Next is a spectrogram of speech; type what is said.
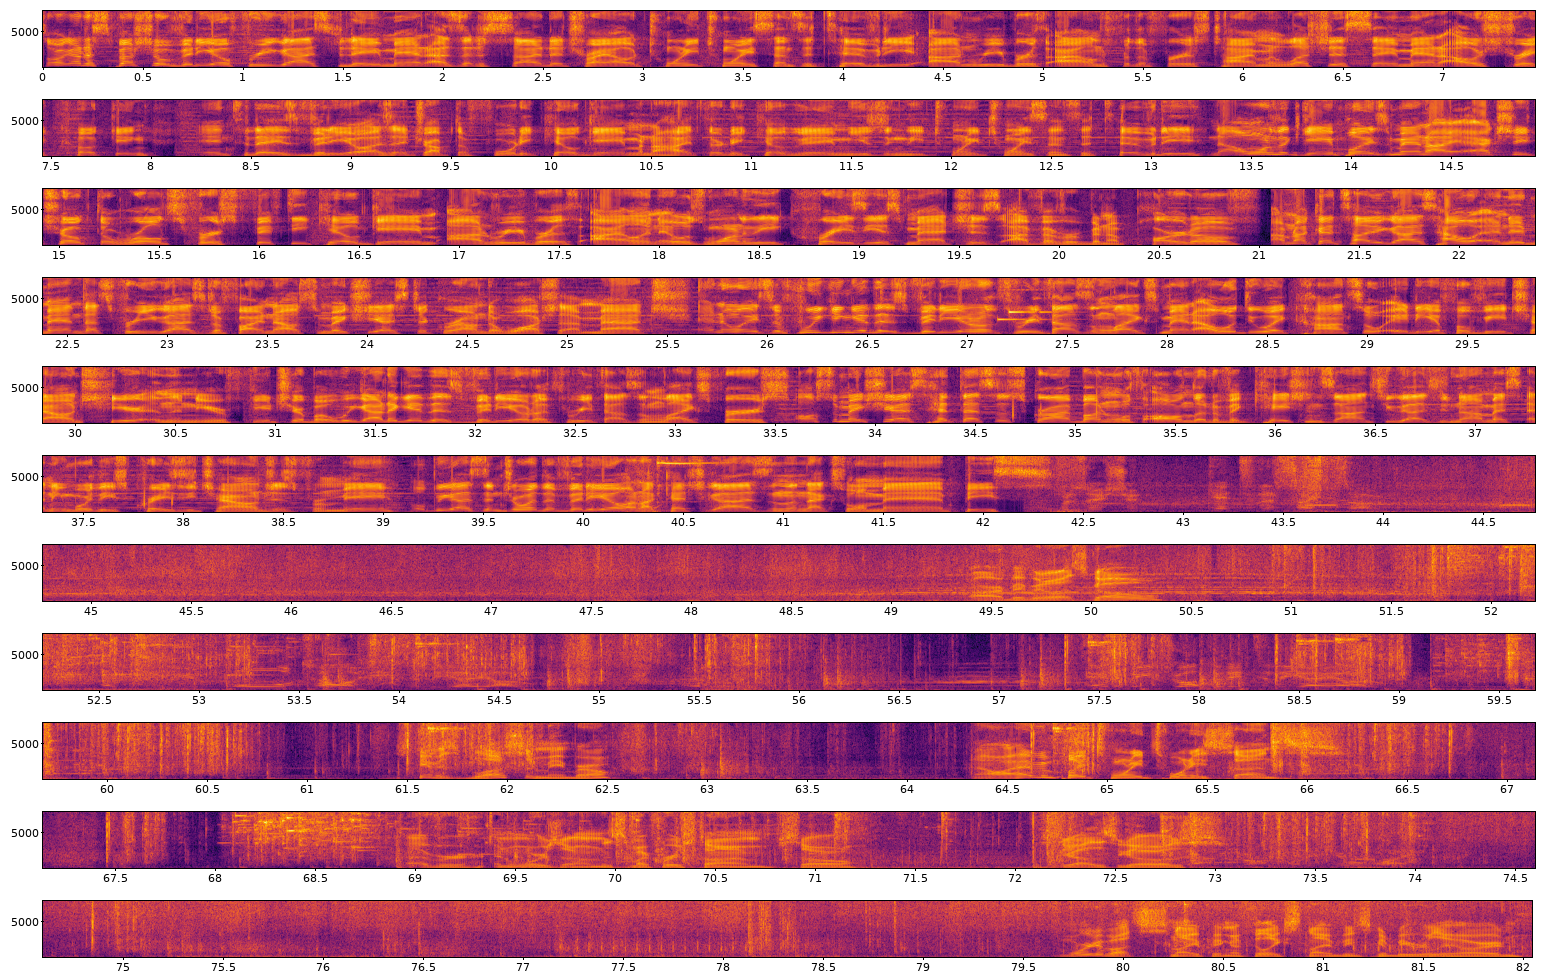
So I got a special video for you guys today, man, as I decided to try out 2020 sensitivity on Rebirth Island for the first time. And let's just say, man, I was straight cooking in today's video as I dropped a 40 kill game and a high 30 kill game using the 2020 sensitivity. Now, one of the gameplays, man, I actually choked the world's first 50 kill game on Rebirth Island. It was one of the craziest matches I've ever been a part of. I'm not going to tell you guys how it ended, man. That's for you guys to find out. So make sure you guys stick around to watch that match. Anyways, if we can get this video to 3,000 likes, man, I will do a console ADFOV challenge challenge here in the near future, but we got to get this video to 3,000 likes first. Also, make sure you guys hit that subscribe button with all notifications on so you guys do not miss any more of these crazy challenges from me. Hope you guys enjoyed the video, and I'll catch you guys in the next one, man. Peace. Position. Get to the safe zone. All right, baby, let's go. Game is blessing me, bro. Now, I haven't played 2020 since ever in Warzone. This is my first time, so we'll see how this goes. I'm worried about sniping. I feel like sniping is going to be really hard.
